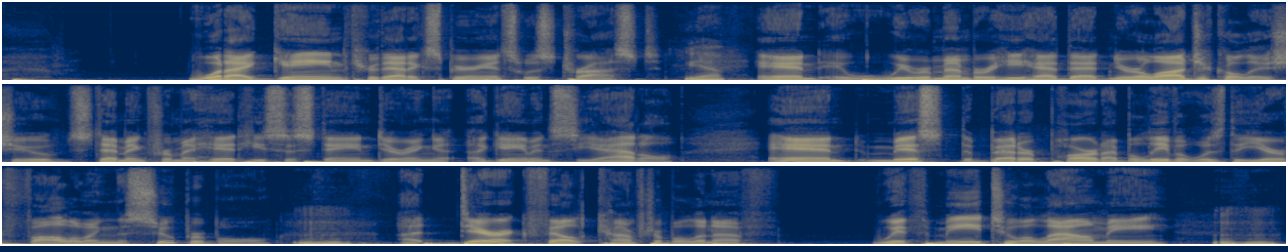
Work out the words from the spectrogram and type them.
what I gained through that experience was trust. Yeah. And it, we remember he had that neurological issue stemming from a hit he sustained during a, game in Seattle and missed the better part. I believe it was the year following the Super Bowl. Uh, Derek felt comfortable enough with me to allow me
